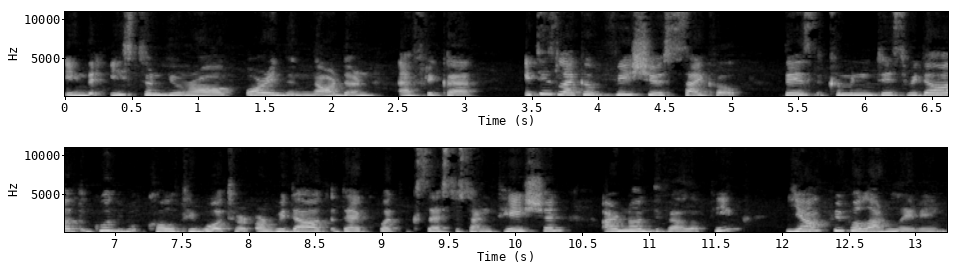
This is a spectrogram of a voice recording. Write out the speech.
In the Eastern Europe or in the Northern Africa, it is like a vicious cycle. These communities without good quality water or without adequate access to sanitation are not developing. Young people are living,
